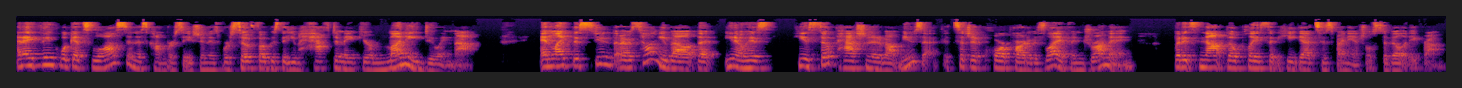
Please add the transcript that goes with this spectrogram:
And I think what gets lost in this conversation is we're so focused that you have to make your money doing that. And like this student that I was telling you about, that, you know, his, he is so passionate about music. It's such a core part of his life and drumming, but it's not the place that he gets his financial stability from.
